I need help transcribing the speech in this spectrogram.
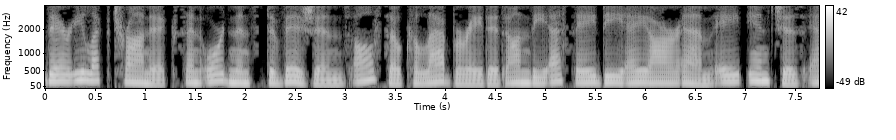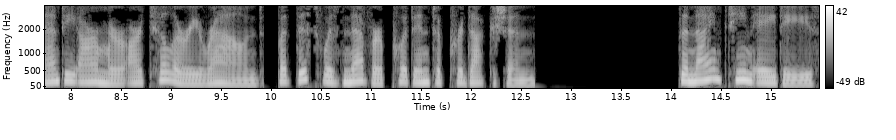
Their electronics and ordnance divisions also collaborated on the SADARM 8 inches anti-armor artillery round, but this was never put into production. The 1980s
